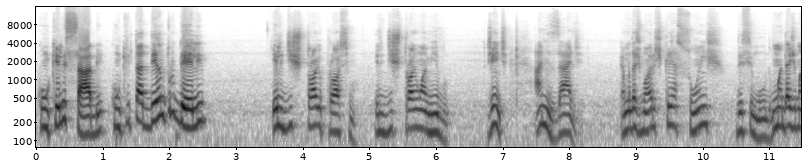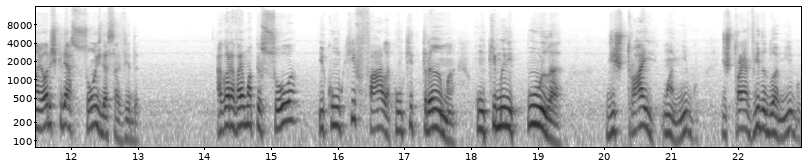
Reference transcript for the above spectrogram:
com o que ele sabe, com o que está dentro dele, ele destrói o próximo, ele destrói um amigo. Gente, a amizade é uma das maiores criações desse mundo, uma das maiores criações dessa vida. Agora vai uma pessoa e com o que fala, com o que trama, com o que manipula, destrói um amigo, destrói a vida do amigo,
